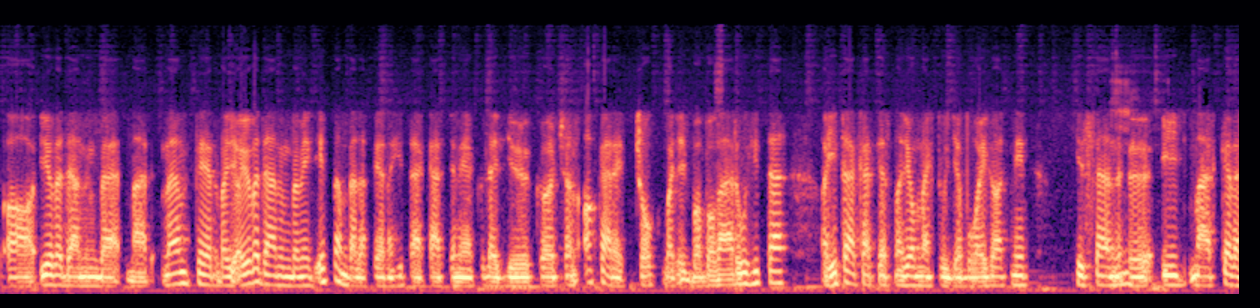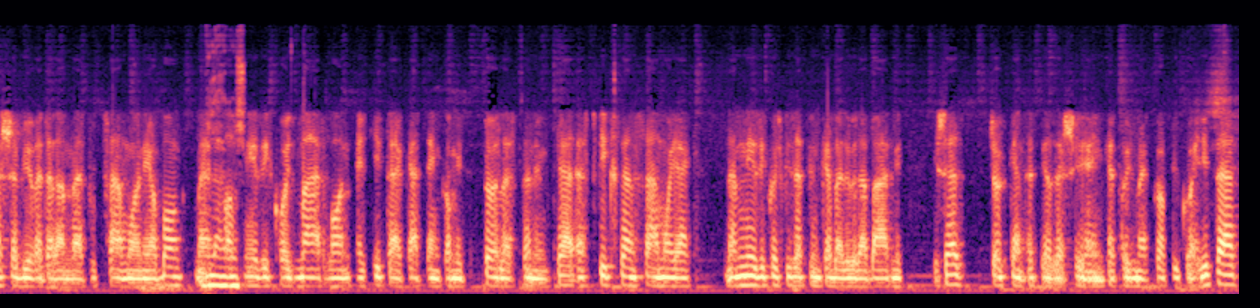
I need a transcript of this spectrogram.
a jövedelmünkbe már nem fér, vagy a jövedelmünkbe még éppen beleférne hitelkártya nélkül egy kölcsön, akár egy csok, vagy egy babaváró hitel, a hitelkártya ezt nagyon meg tudja bolygatni, hiszen ő, így már kevesebb jövedelemmel tud számolni a bank, mert Világos. azt nézik, hogy már van egy hitelkártyánk, amit törlesztenünk kell, ezt fixen számolják, nem nézik, hogy fizetünk-e belőle bármit, és ez csökkentheti az esélyeinket, hogy megkapjuk a hitelt.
